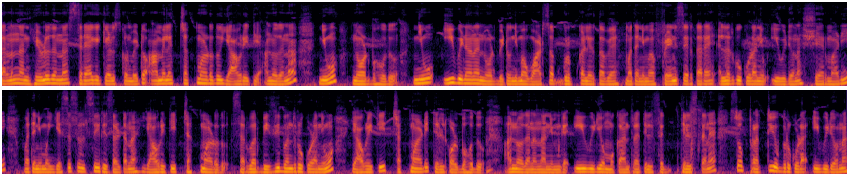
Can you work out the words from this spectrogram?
ಕಾರಣ ನಾನು ಹೇಳೋದನ್ನು ಸರಿಯಾಗಿ ಕೇಳಿಸ್ಕೊಂಡ್ಬಿಟ್ಟು, ಆಮೇಲೆ ಚೆಕ್ ಮಾಡೋದು ಯಾವ ರೀತಿ ಅನ್ನೋದನ್ನು ನೀವು ನೋಡಬಹುದು. ನೀವು ಈ ವಿಡಿಯೋನ ನೋಡಿಬಿಟ್ಟು ನಿಮ್ಮ ವಾಟ್ಸಪ್ ಗ್ರೂಪ್ಗಳಿರ್ತವೆ ಮತ್ತು ನಿಮ್ಮ ಫ್ರೆಂಡ್ಸ್ ಇರ್ತಾರೆ, ಎಲ್ಲರಿಗೂ ಕೂಡ ನೀವು ಈ ವಿಡಿಯೋನ ಶೇರ್ ಮಾಡಿ ಮತ್ತು ನಿಮ್ಮ ಎಸ್ ಎಸ್ ಎಲ್ ಸಿ ರಿಸಲ್ಟನ್ನು ಯಾವ ರೀತಿ ಚೆಕ್ ಮಾಡೋದು ಸರ್ವರ್ ಬಿಸಿ ಬಂದರೂ ಕೂಡ ನೀವು ಯಾವ ರೀತಿ ಚೆಕ್ ಮಾಡಿ ತಿಳ್ಕೊಳ್ಬಹುದು ಅನ್ನೋದನ್ನು ನಾನು ನಿಮಗೆ ಈ ವಿಡಿಯೋ ಮುಖಾಂತರ ತಿಳಿಸಿ, ತಿಳಿಸ್ತೇನೆ. ಸೊ ಪ್ರತಿಯೊಬ್ಬರು ಕೂಡ ಈ ವಿಡಿಯೋನ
